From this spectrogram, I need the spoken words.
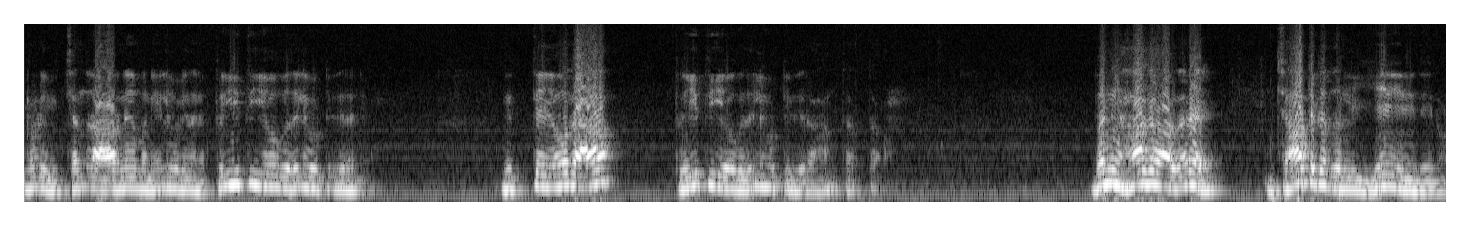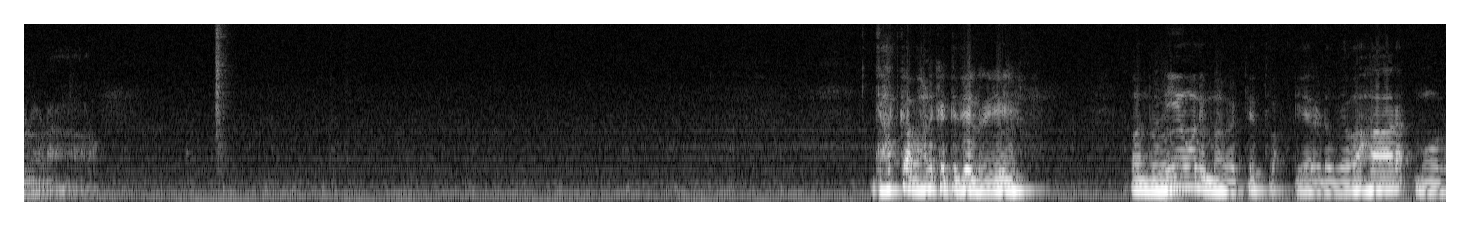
ನೋಡಿ, ಚಂದ್ರ ಆರನೇ ಮನೆಯಲ್ಲಿ ಹೋಗಿದ್ದಾನೆ. ಪ್ರೀತಿ ಯೋಗದಲ್ಲಿ ಹುಟ್ಟಿದ್ದೀರಾ ನೀವು? ನಿತ್ಯ ಯೋಗ ಪ್ರೀತಿ ಯೋಗದಲ್ಲಿ ಹುಟ್ಟಿದ್ದೀರಾ ಅಂತ ಅರ್ಥ. ಬನ್ನಿ, ಹಾಗಾದರೆ ಜಾತಕದಲ್ಲಿ ಏನೇನಿದೆ ನೋಡೋಣ. ಜಾತಕ ಬಹಳ ಕೆಟ್ಟಿದೆಯಲ್ರಿ? ಒಂದು, ನೀವು ನಿಮ್ಮ ವ್ಯಕ್ತಿತ್ವ, ಎರಡು, ವ್ಯವಹಾರ, ಮೂರು,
